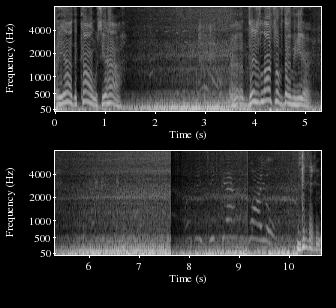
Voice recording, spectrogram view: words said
Uh, yeah, the cows, yeah. Uh, there's lots of them here. No.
